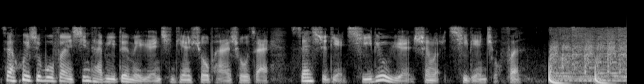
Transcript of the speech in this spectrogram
在汇市部分，新台币对美元今天收盘收在三十点七六元，升了七点九分。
